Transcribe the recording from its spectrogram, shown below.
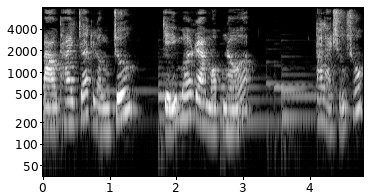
Bào thai chết lần trước, chỉ mới ra một nửa. Ta lại sửng sốt.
